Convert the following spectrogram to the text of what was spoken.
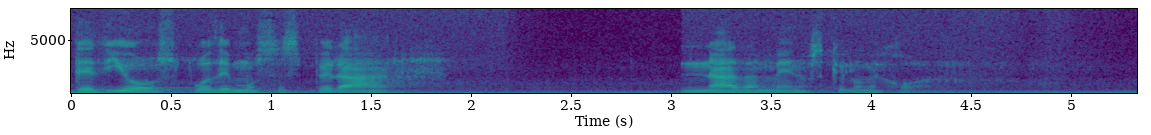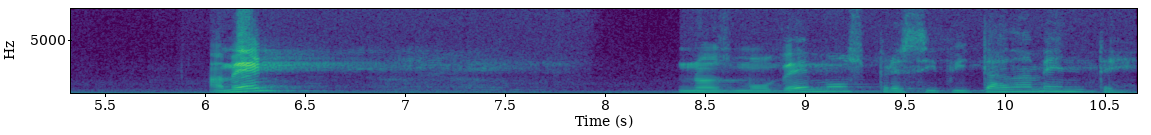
de Dios podemos esperar nada menos que lo mejor. Amén. Nos movemos precipitadamente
